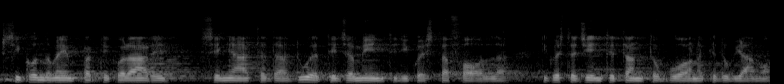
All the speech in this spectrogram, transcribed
secondo me, in particolare segnata da due atteggiamenti di questa folla di questa gente tanto buona che dobbiamo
